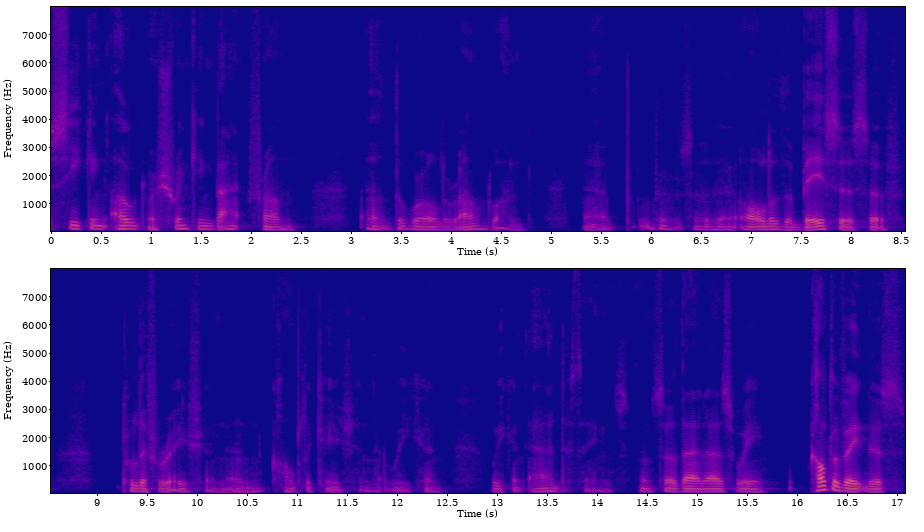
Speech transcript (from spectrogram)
seeking out or shrinking back from uh, the world around one. Uh, so that all of the basis of proliferation and complication that we can we can add to things, and so that as we cultivate this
